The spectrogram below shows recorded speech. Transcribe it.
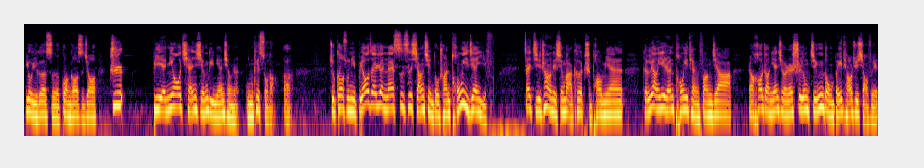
有一个是广告是叫“致憋尿前行的年轻人”，你们可以搜到啊。就告诉你不要再忍耐四次相亲都穿同一件衣服，在机场的星巴克吃泡面，跟两亿人同一天放假。然后号召年轻人使用京东白条去消费，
